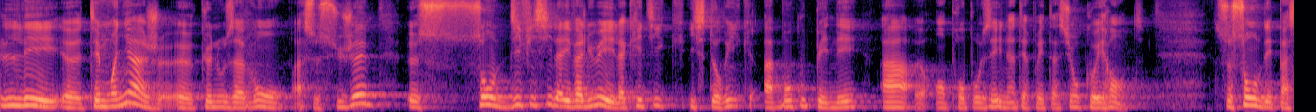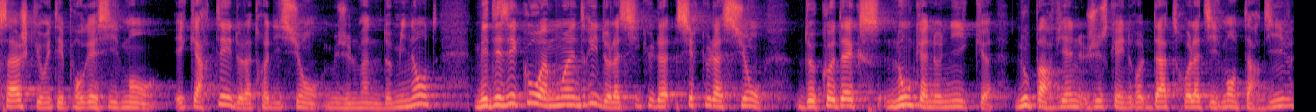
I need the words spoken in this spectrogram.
Les euh, témoignages euh, que nous avons à ce sujet euh, sont difficiles à évaluer la critique historique a beaucoup peiné à en proposer une interprétation cohérente. Ce sont des passages qui ont été progressivement écartés de la tradition musulmane dominante, mais des échos amoindris de la circulation de codex non canoniques nous parviennent jusqu'à une date relativement tardive,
